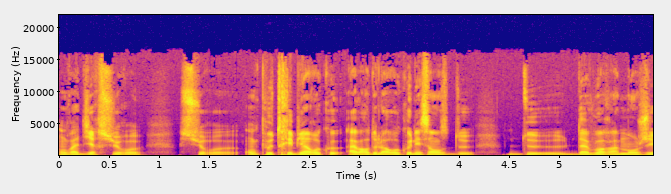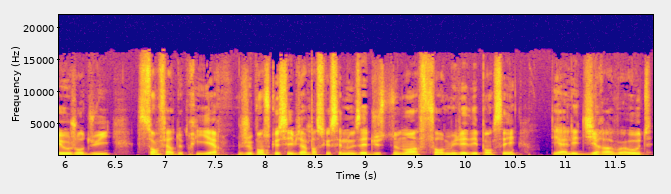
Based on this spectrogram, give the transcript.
on va dire sur, euh, euh, on peut très bien avoir de la reconnaissance de d'avoir à manger aujourd'hui sans faire de prière. Je pense que c'est bien parce que ça nous aide justement à formuler des pensées et à les dire à voix haute.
